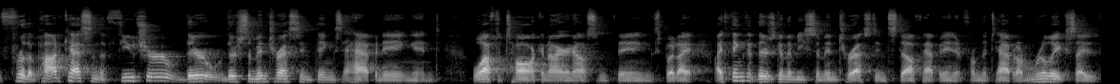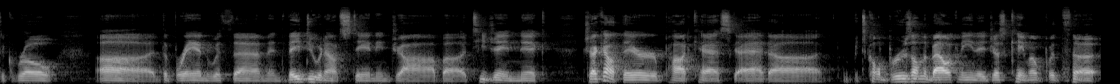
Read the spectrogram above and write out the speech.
for the podcast in the future, there there's some interesting things happening, and we'll have to talk and iron out some things. But I, I think that there's going to be some interesting stuff happening at From the Tap, and I'm really excited to grow uh, the brand with them, and they do an outstanding job. Uh, TJ and Nick, check out their podcast at uh, it's called Brews on the Balcony. They just came up with a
